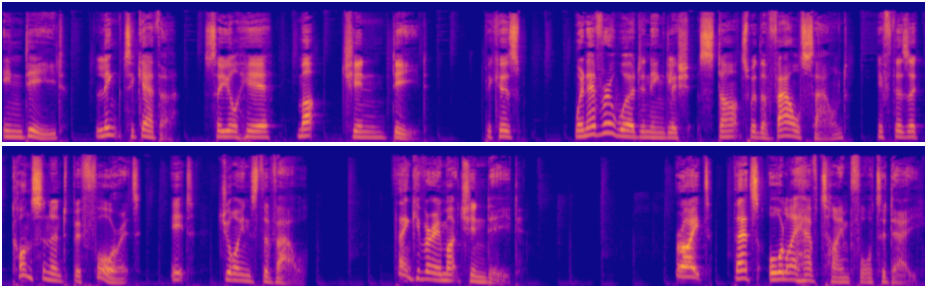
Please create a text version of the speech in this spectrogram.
indeed link together, so you'll hear much indeed. Because whenever a word in English starts with a vowel sound, if there's a consonant before it, it joins the vowel. Thank you very much indeed. Right, that's all I have time for today.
